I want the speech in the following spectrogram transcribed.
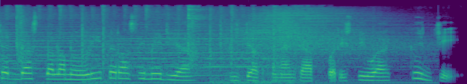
cerdas dalam literasi media, bijak menangkap peristiwa kunci.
